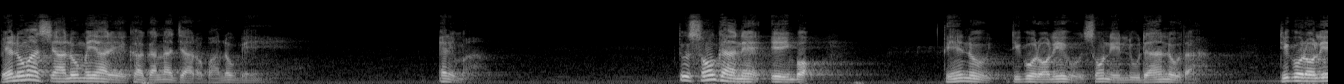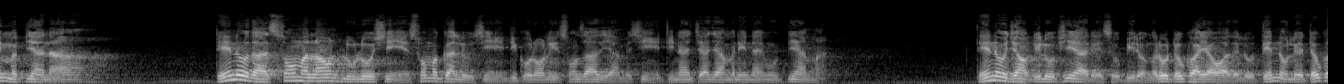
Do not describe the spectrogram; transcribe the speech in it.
ဘယ်လိုမှရှာလို့မရတဲ့အခါကဏ္ဍကြတော့ဘာလုပ်လဲအဲ့ဒီမှာ သူဆုံးခံတဲ့အိမ်ပေါ့ဒင်းတို့ဒီကိုယ်တော်လေးကိုဆုံးနေလူဒန်းလို့သာဒီကိုယ်တော်လေးမပြန်တာဒင်းတို့သာဆွမ်းမလောင်းလှူလို့ရှိရင်ဆွမ်းမကတ်လို့ရှိရင်ဒီကိုယ်တော်လေးဆွမ်းစားစရာမရှိရင်ဒီနာကြာကြာမနေနိုင်ဘူးပြန်မှာဒင်းတို့ကြောင့်ဒီလိုဖြစ်ရတယ်ဆိုပြီးတော့ငါတို့ဒုက္ခရောက်ရတယ်လို့ဒင်းတို့လည်းဒုက္ခ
